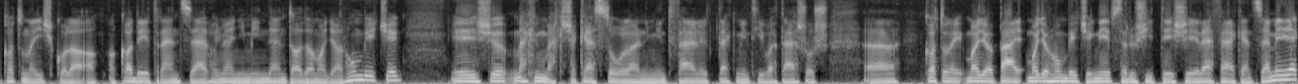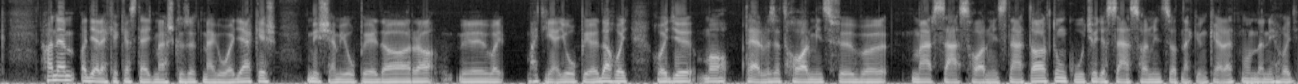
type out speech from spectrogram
katonai iskola, a, a kadétrendszer, hogy mennyi mindent ad a Magyar Honvédség, és nekünk meg se kell szólalni, mint felnőttek, mint hivatásos katonai magyar, pály, magyar honvédség népszerűsítésére felkent személyek, hanem a gyerekek ezt egymás között megoldják, és mi sem jó példa arra, vagy hát igen, jó példa, hogy, hogy ma tervezett 30 főből már 130-nál tartunk, úgyhogy a 130-at nekünk kellett mondani, hogy,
